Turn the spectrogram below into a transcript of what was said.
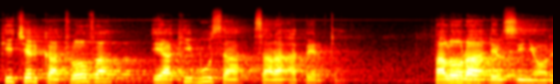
chi cerca trova e a chi bussa sarà aperto. Parola del Signore.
